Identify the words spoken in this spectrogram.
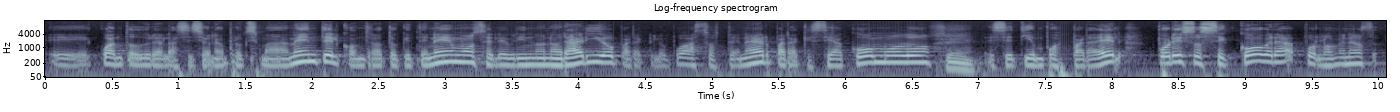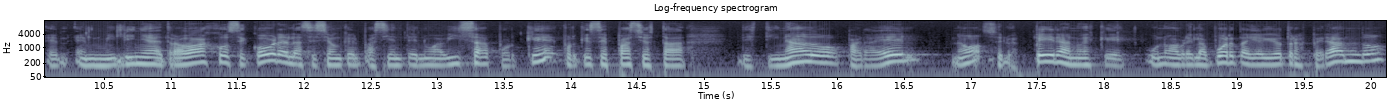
eh, cuánto dura la sesión aproximadamente, el contrato que tenemos, se le brinda un horario para que lo pueda sostener, para que sea cómodo, Sí. ese tiempo es para él. Por eso se cobra, por lo menos en, en mi línea de trabajo, se cobra la sesión que el paciente no avisa. ¿Por qué? Porque ese espacio está destinado para él, ¿no? Se lo espera, no es que uno abre la puerta y hay otro esperando.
